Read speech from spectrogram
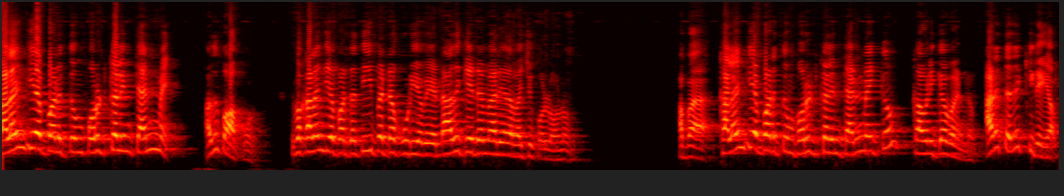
களஞ்சியப்படுத்தும் பொருட்களின் தன்மை. அது பார்க்கணும். இப்போ களஞ்சியப்படுத்த தீப்பற்றக்கூடியவை வேண்டாம் அதுக்கேற்ற மாதிரி அதை வச்சுக்கொள்ளணும். அப்போ களஞ்சியப்படுத்தும் பொருட்களின் தன்மைக்கும் கவனிக்க வேண்டும். அடுத்தது கிரயம்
